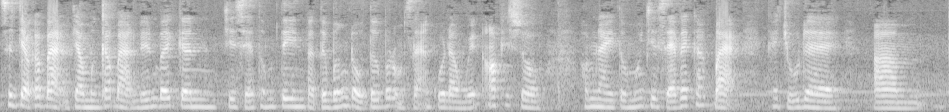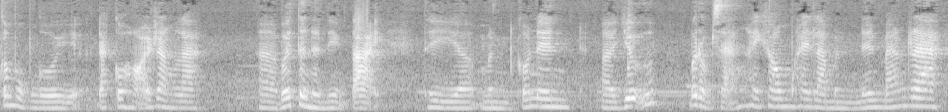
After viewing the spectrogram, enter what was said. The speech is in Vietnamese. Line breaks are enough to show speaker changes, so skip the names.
Xin chào các bạn, chào mừng các bạn đến với kênh chia sẻ thông tin và tư vấn đầu tư bất động sản của Đào Nguyễn Official. Hôm nay tôi muốn chia sẻ với các bạn cái chủ đề um, có một người đặt câu hỏi rằng là à, với tình hình hiện tại thì uh, mình có nên uh, giữ bất động sản hay không hay là mình nên bán ra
